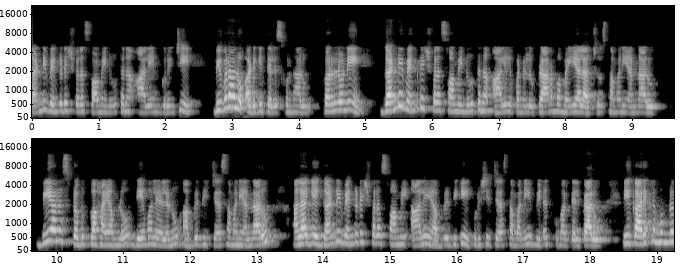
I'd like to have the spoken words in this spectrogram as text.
గండి వెంకటేశ్వర స్వామి నూతన ఆలయం గురించి వివరాలు అడిగి తెలుసుకున్నారు. త్వరలోనే గండి వెంకటేశ్వర స్వామి నూతన ఆలయ పనులు ప్రారంభమయ్యేలా చూస్తామని అన్నారు. బీఆర్ఎస్ ప్రభుత్వ హయాంలో దేవాలయాలను అభివృద్ధి చేస్తామని అన్నారు. అలాగే గండి వెంకటేశ్వర స్వామి ఆలయ అభివృద్ధికి కృషి చేస్తామని వినోద్ కుమార్ తెలిపారు. ఈ కార్యక్రమంలో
